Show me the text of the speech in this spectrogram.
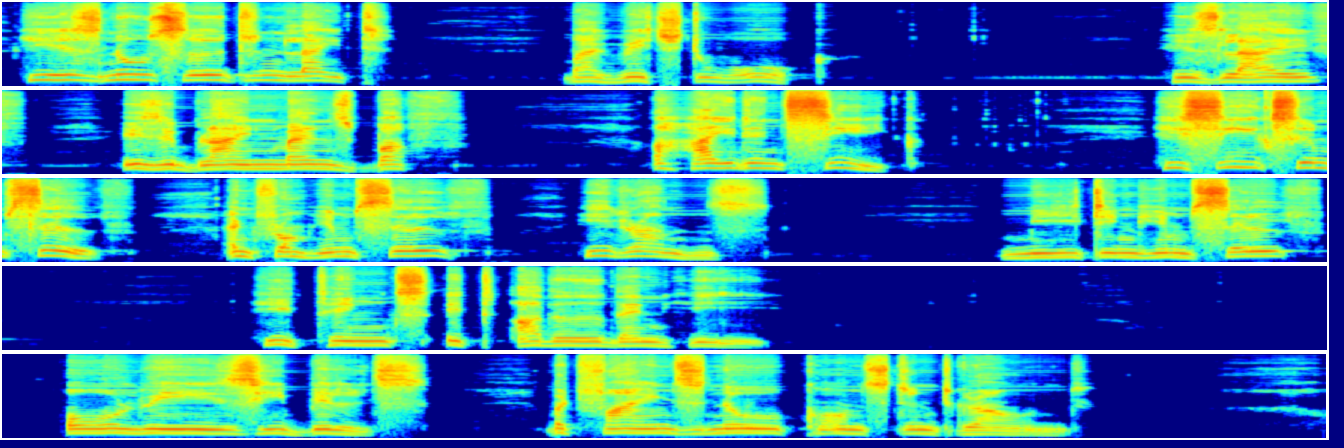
He has no certain light by which to walk. His life is a blind man's buff, a hide and seek. He seeks himself, and from himself he runs. Meeting himself, he thinks it other than he. Always he builds, but finds no constant ground.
